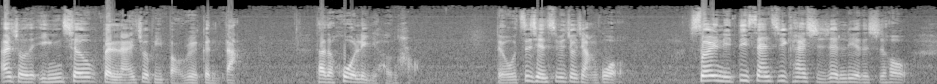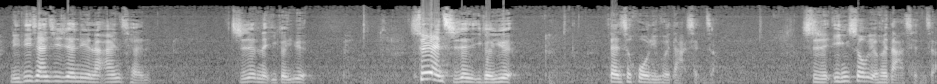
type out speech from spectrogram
安守的营收本来就比宝瑞更大，它的获利也很好。对，我之前是不是就讲过？所以你第三季开始认列的时候，你第三季认列了安成，只认了一个月，虽然只认一个月，但是获利会大成长，是营收也会大成长，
